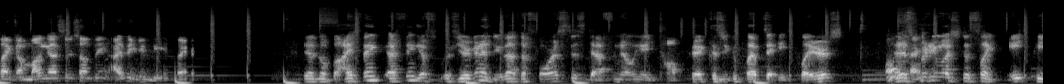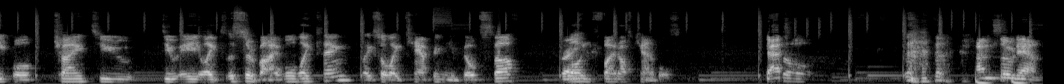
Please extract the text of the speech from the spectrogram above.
like Among Us or something. I think it'd be hilarious. Yeah, no, but I think I think if, if you're gonna do that, The Forest is definitely a top pick because you can play up to eight players, and it's pretty much just like eight people trying to do a like a survival like thing, like so like camping, you build stuff Right. while you fight off cannibals. That's So. I'm so down.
